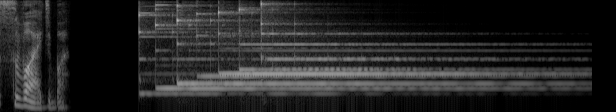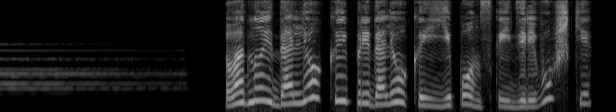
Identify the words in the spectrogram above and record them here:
свадьба. В одной далекой-предалекой японской деревушке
